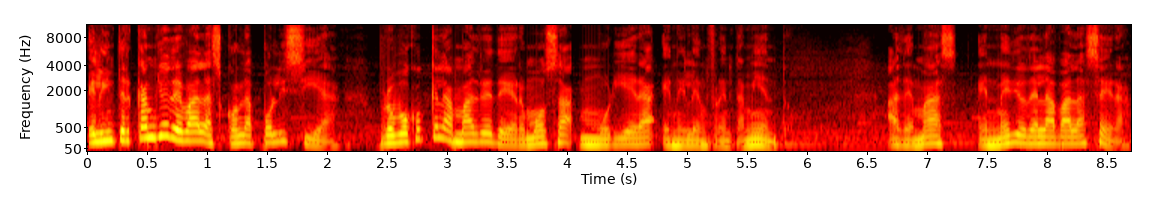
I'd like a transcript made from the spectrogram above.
El intercambio de balas con la policía provocó que la madre de Hermosa muriera en el enfrentamiento. Además, en medio de la balacera,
